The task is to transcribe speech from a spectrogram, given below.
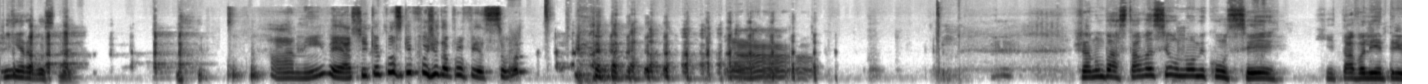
quem era você? Ah, nem, velho. Achei que eu consegui fugir da professora. Já não bastava ser o nome com C, que estava ali entre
